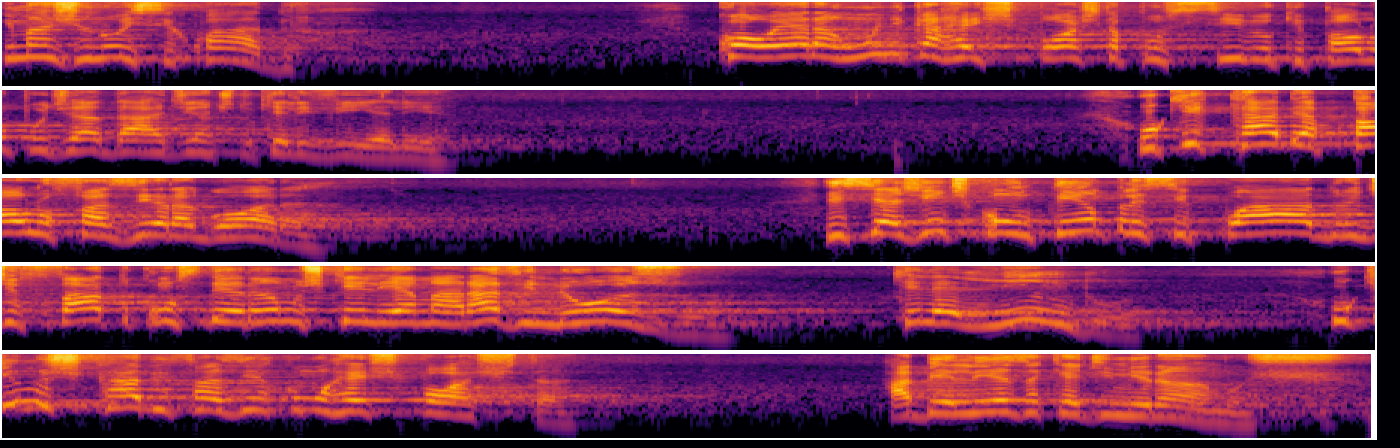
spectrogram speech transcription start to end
Imaginou esse quadro? Qual era a única resposta possível que Paulo podia dar diante do que ele via ali? O que cabe a Paulo fazer agora? E se a gente contempla esse quadro e de fato consideramos que ele é maravilhoso, que ele é lindo, o que nos cabe fazer como resposta? A beleza que admiramos.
